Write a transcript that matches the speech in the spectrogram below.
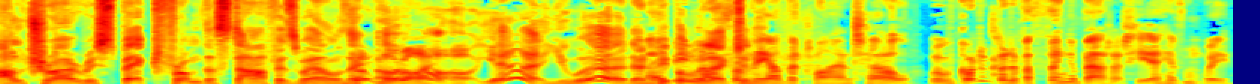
ultra respect from the staff as well. It's But would I? oh, yeah, you would. And Maybe people will not actually. from the other clientele. Well, we've got a bit of a thing about it here, haven't we?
